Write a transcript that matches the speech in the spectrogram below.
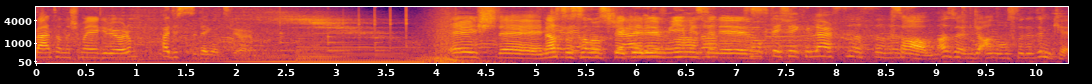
Ben tanışmaya giriyorum, hadi sizi de götürüyorum. E işte, nasılsınız şekerim, iyi misiniz? Çok teşekkürler. Siz nasılsınız? Sağ olun. Az önce anonsda dedim ki,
